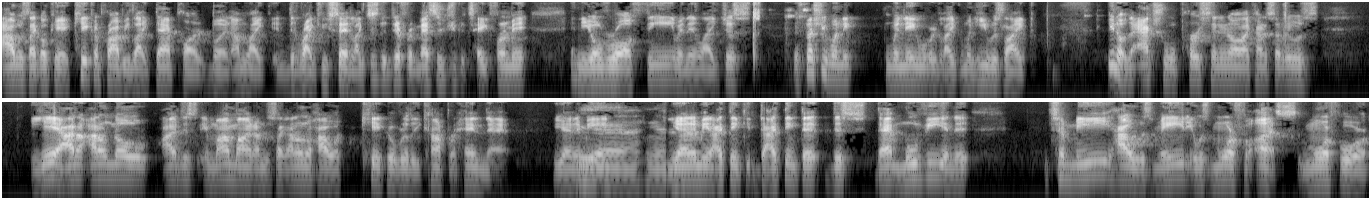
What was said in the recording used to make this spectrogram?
I was like, okay, a kid could probably like that part, but I'm like, like you said, like just the different message you could take from it and the overall theme, and then like just especially when they when they were like when he was like, you know, the actual person and all that kind of stuff. It was, yeah, I don't, I don't know. I just in my mind, I'm just like, I don't know how a kid could really comprehend that. You know what I mean? Yeah, yeah. You know what I mean? I think I think that this that movie and it to me how it was made, it was more for us, more for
